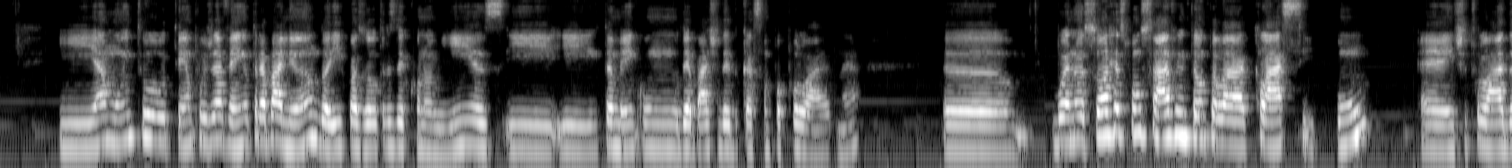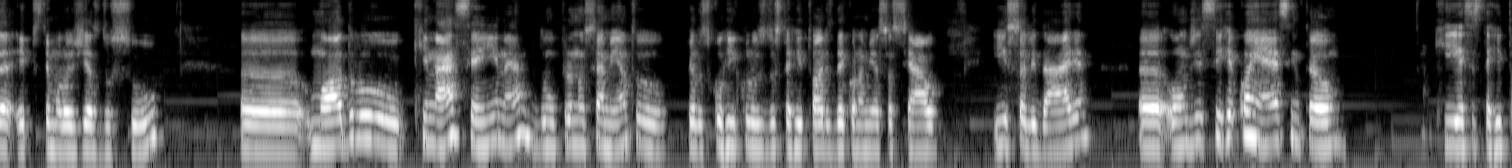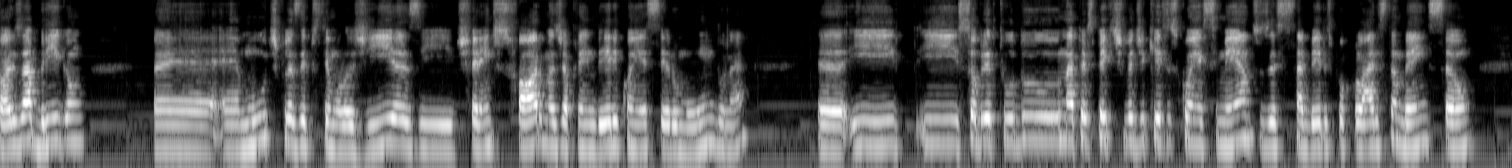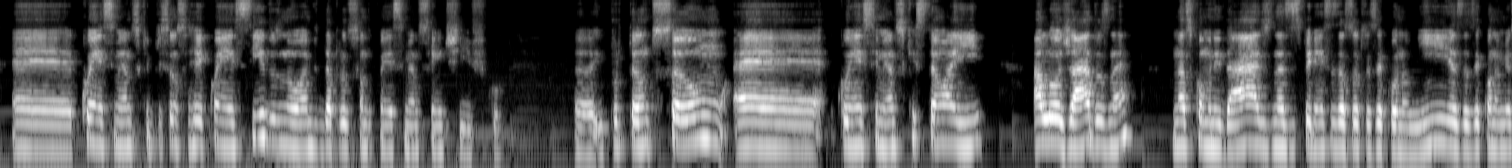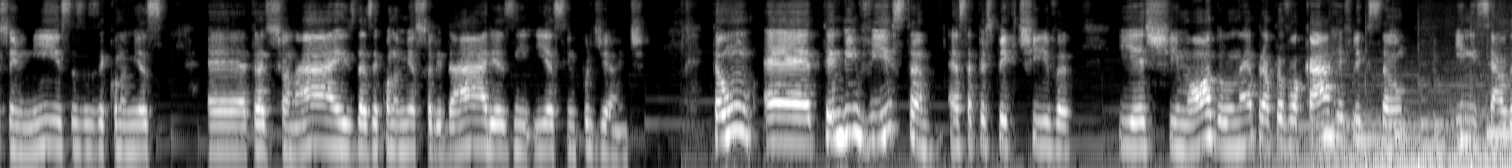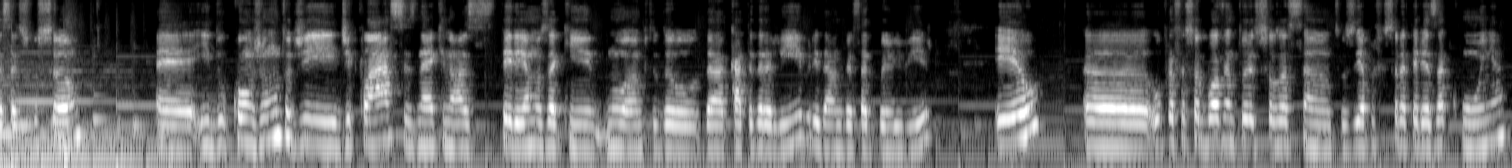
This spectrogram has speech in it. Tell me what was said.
e há muito tempo já venho trabalhando aí com as outras economias e, e também com o debate da educação popular, né? Uh, bueno, eu sou a responsável, então, pela classe 1, é, intitulada Epistemologias do Sul, uh, o módulo que nasce aí, né, do pronunciamento pelos currículos dos territórios da economia social e solidária, uh, onde se reconhece, então, que esses territórios abrigam é, é, múltiplas epistemologias e diferentes formas de aprender e conhecer o mundo, né? É, e, e, sobretudo, na perspectiva de que esses conhecimentos, esses saberes populares também são é, conhecimentos que precisam ser reconhecidos no âmbito da produção do conhecimento científico. Uh, e, portanto, são é, conhecimentos que estão aí alojados né, nas comunidades, nas experiências das outras economias, das economias feministas, das economias é, tradicionais, das economias solidárias e, e assim por diante. Então, é, tendo em vista essa perspectiva e este módulo, né, para provocar a reflexão inicial dessa discussão é, e do conjunto de, de classes, né, que nós teremos aqui no âmbito do, da Cátedra Livre da Universidade do Bom Vivir, eu uh, o professor Boaventura de Souza Santos e a professora Tereza Cunha.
